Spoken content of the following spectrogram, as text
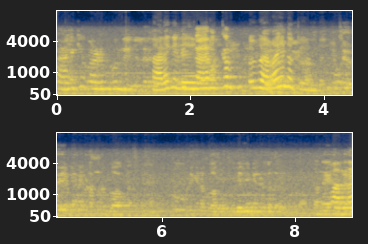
തലയ്ക്ക് കുഴപ്പമൊന്നുമില്ലല്ലോ തലക്കില്ലേ കറക്കം ഒരു വിറയലൊക്കെ ഉണ്ട് ചെറിയ മീൻ ഇവിടെ നിന്ന് ബ്ലോക്ക് ഇങ്ങനെ ബ്ലോക്ക് വലിയ മീൻ എടുത്തിട്ട് വന്ന് വന്നാ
